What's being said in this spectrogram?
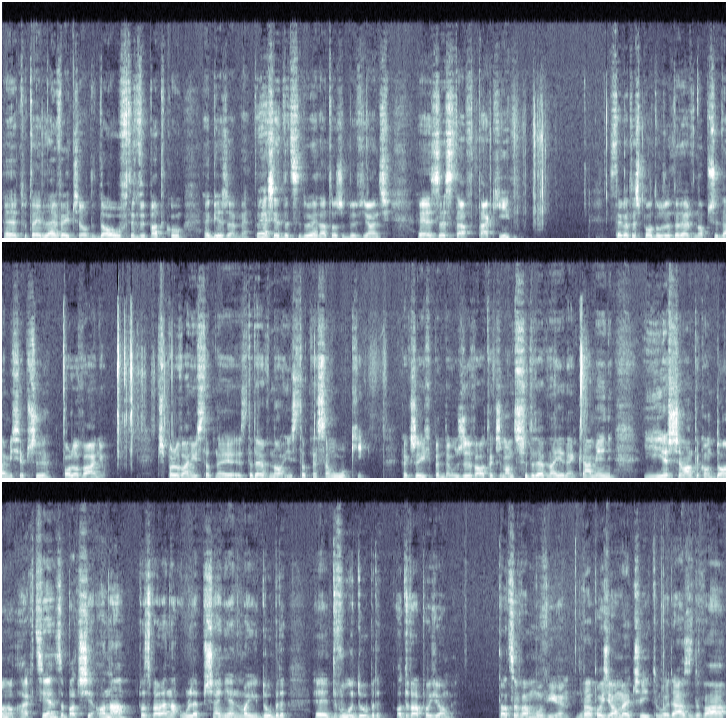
e, tutaj lewej czy od dołu w tym wypadku e, bierzemy. To ja się decyduję na to, żeby wziąć e, zestaw taki. Z tego też powodu, że drewno przyda mi się przy polowaniu. Przy polowaniu istotne jest drewno istotne są łuki. Także ich będę używał. Także mam trzy drewna, jeden kamień i jeszcze mam taką dolną akcję. Zobaczcie, ona pozwala na ulepszenie moich dóbr, e, dwóch dóbr o dwa poziomy. To, co Wam mówiłem. Dwa poziomy, czyli tu raz, dwa,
